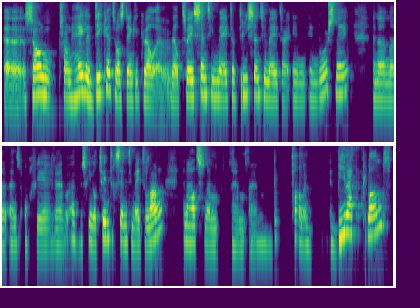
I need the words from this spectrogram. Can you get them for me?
uh, zo'n zo'n hele dikke, het was denk ik wel, wel 2 centimeter, 3 centimeter in, in doorsnee. En dan een, ongeveer, misschien wel 20 centimeter lang. En dan had ze een Um, um, van een biwa-plant,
